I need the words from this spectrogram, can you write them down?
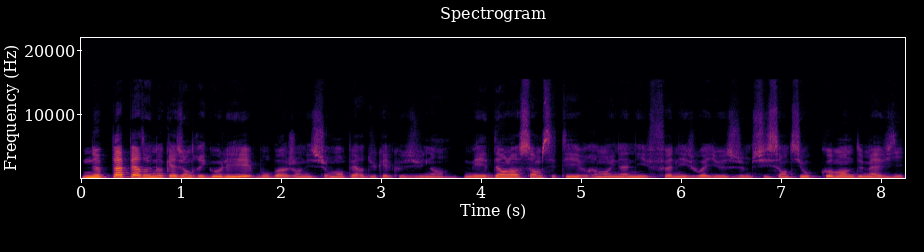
ne pas perdre une occasion de rigoler. Bon, bah, j'en ai sûrement perdu quelques-unes. Hein. Mais dans l'ensemble, c'était vraiment une année fun et joyeuse. Je me suis sentie aux commandes de ma vie,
